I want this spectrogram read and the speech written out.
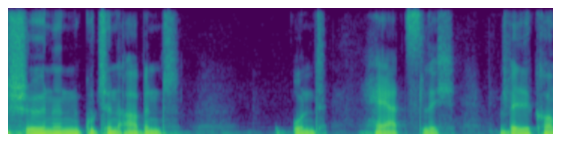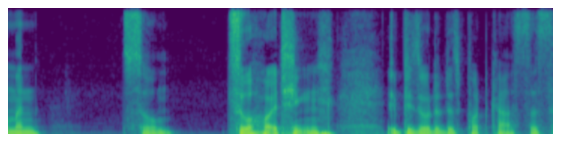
wunderschönen guten Abend und herzlich willkommen zum, zur heutigen Episode des Podcastes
